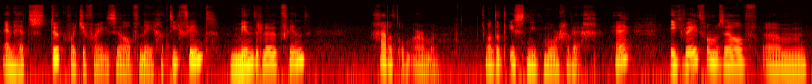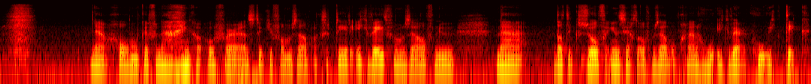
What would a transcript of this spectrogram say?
En het stuk wat je van jezelf negatief vindt, minder leuk vindt, ga dat omarmen. Want dat is niet morgen weg. Hè? Ik weet van mezelf. Um, nou, gewoon moet ik even nadenken over een stukje van mezelf accepteren. Ik weet van mezelf nu, nadat ik zoveel inzicht over mezelf opgedaan, hoe ik werk, hoe ik tik.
